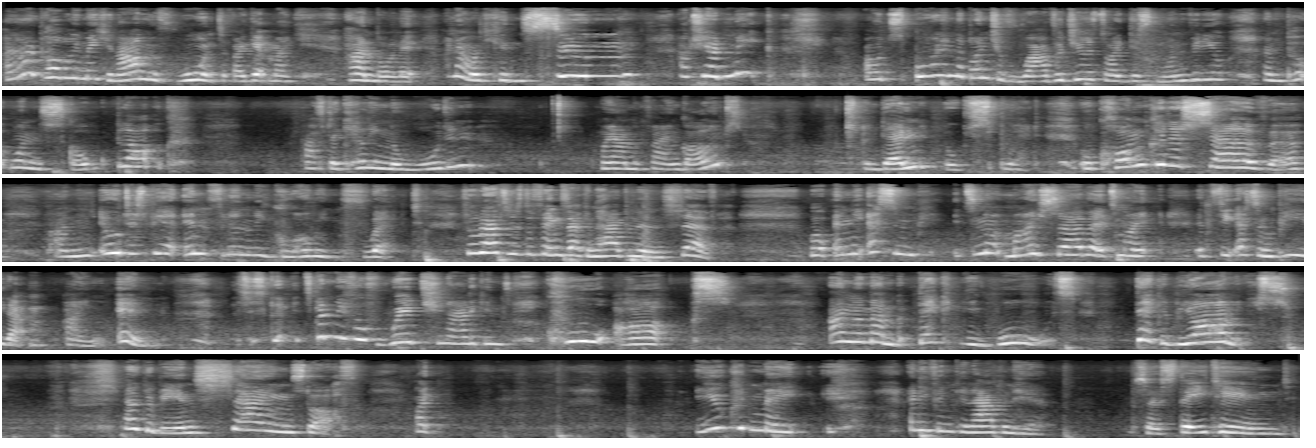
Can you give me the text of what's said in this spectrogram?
And I'd probably make an army of wardens if I get my hand on it. And I would consume. Actually, I'd make. I would spawn in a bunch of ravagers like this one video and put one sculk block after killing the warden. when I'm amplifying golems and then it'll spread. It'll conquer the server and it will just be an infinitely growing threat. So that's just the things that can happen in the server. Well, in the SMP, it's not my server, it's my, it's the SMP that I'm in. It's just, it's gonna be full of weird shenanigans, cool arcs. And remember, there could be wars, there could be armies, there could be insane stuff. Like, you could make anything can happen here. So stay tuned.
